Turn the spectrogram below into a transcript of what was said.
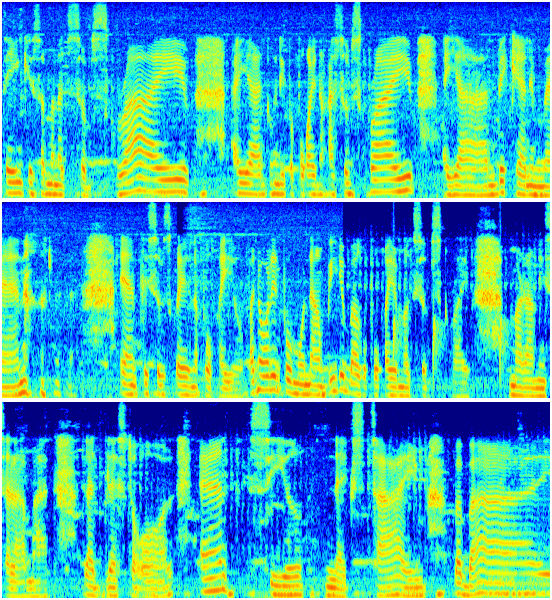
Thank you sa mga nag-subscribe. Ayan, kung hindi pa po kayo nakasubscribe, ayan, Bikini Man. ayan, please subscribe na po kayo. Panoorin po muna ang video bago po kayo mag-subscribe. Maraming salamat. God bless to all and see you next time. Bye-bye!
